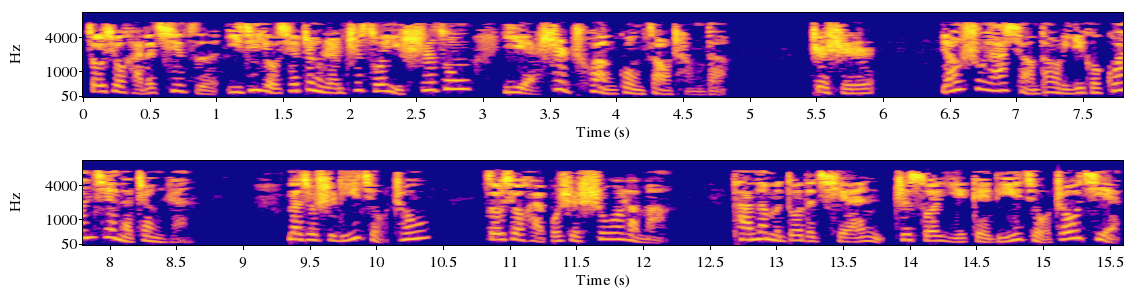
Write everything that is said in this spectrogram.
邹秀海的妻子以及有些证人之所以失踪，也是串供造成的。这时，杨淑雅想到了一个关键的证人，那就是李九州。邹秀海不是说了吗？他那么多的钱之所以给李九州借，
